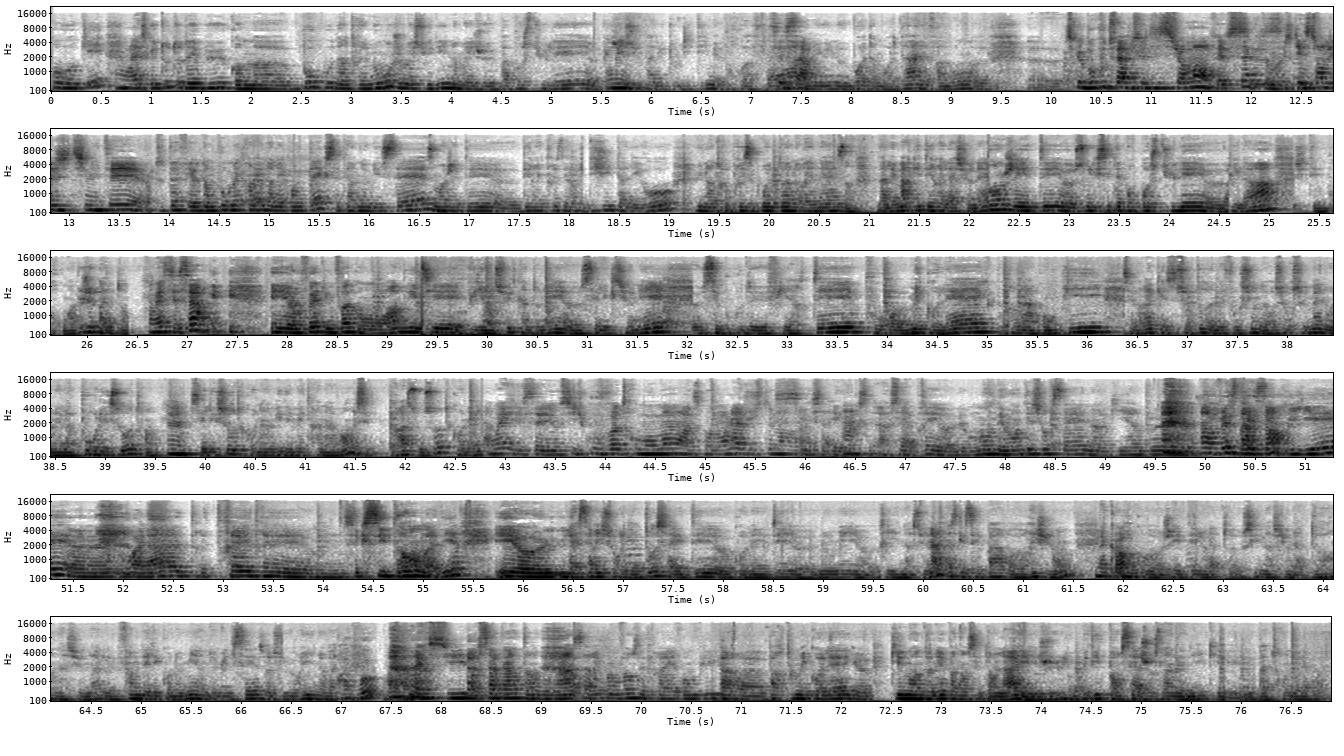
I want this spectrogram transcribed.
provoqué. Ouais. Parce que tout au début, comme euh, beaucoup d'entre nous, je me suis dit non mais je vais pas postuler, euh, puis Oui. je suis pas du tout légitime, mais pourquoi faire? Ça. Une boîte en Bretagne, enfin bon. euh, euh, Parce que beaucoup de femmes se disent sûrement en fait, Exactement. cette question de légitimité. Tout à fait. Donc, pour mettre un peu dans les contextes, c'était en 2016. Moi, j'étais directrice de Digitaléo, une entreprise bretonne rennaise dans les marketing relationnels. Quand j'ai été sollicitée pour postuler là, j'étais dit, pourquoi J'ai pas le temps. Ouais, c'est ça. Et en fait, une fois qu'on remplit le dossier, et puis ensuite, quand on est euh, sélectionné, euh, c'est beaucoup de fierté pour euh, mes collègues, pour ce qu'on a accompli. C'est vrai que surtout dans des fonctions de ressources humaines on est là pour les autres, Mm. c'est les autres qu'on a envie de mettre en avant et c'est grâce aux autres qu'on est là. Et c'est aussi du coup votre moment à ce moment-là justement. C'est ça. Et donc, Mm. c'est après le moment de monter sur scène qui est un peu Un peu stressant. particulier. euh, voilà, très, très, très euh, excitant, on va dire. Et euh, la série sur les gâteaux, ça a été qu'on a été nommé prix national parce que c'est par euh, région. D'accord. Donc, euh, j'ai été lauréate aussi nationale d'or national Femme de l'économie en 2016 sur le innovation. Bravo. Voilà, merci. Ça date hein, déjà. Ça récompense le travail accompli par, euh, par tous mes collègues euh, qui m'ont donné pendant ces temps-là. Et je- une petite pensée à Jocelyn Denis, qui est le patron de la boîte.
